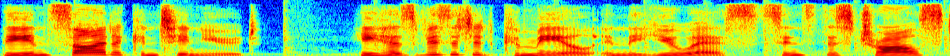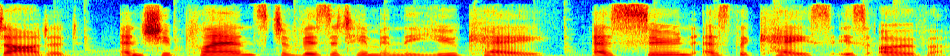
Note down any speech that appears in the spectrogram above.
The insider continued, he has visited Camille in the US since this trial started and she plans to visit him in the UK as soon as the case is over.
